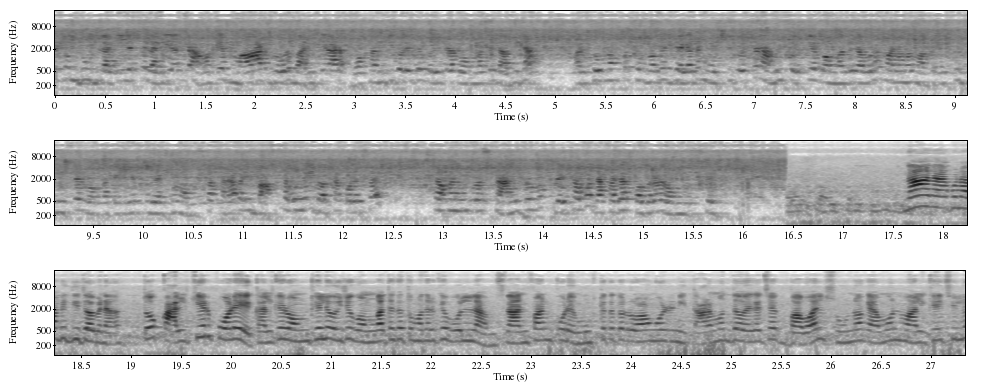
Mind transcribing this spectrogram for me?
একদম লাগিয়ে যাচ্ছে লাগিয়ে যাচ্ছে আমাকে মার ধর বাড়িতে আর অশান্তি করেছে বলেছে আর গঙ্গাতে যাবি না আর সৌনক্ষ সৌনকের জায়গাতে মূর্তি করছে আর আমি সত্যি গঙ্গাতে যাব না কারণ আমার মাথাটা একটু ঘুরছে গঙ্গাতে গিয়ে পুরো একদম অবস্থা খারাপ এই বাচ্চাগুলোই দরকার করেছে তখন আমি পুরো স্নান করব ফ্রেশ হব দেখা যাক কতটা রং হচ্ছে না না এখন আবির দিতে হবে না। তো কালকের পরে কালকে রং খেলে ওই যে গঙ্গা থেকে তোমাদেরকে বললাম স্নান ফান করে মুখ থেকে তো রং ওঠেনি তার মধ্যে হয়ে গেছে বাবাল সৌনক এমন মাল খেয়েছিল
